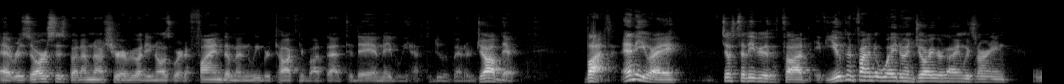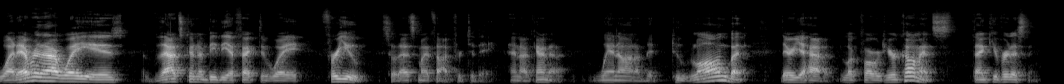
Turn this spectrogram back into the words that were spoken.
uh, resources, but I'm not sure everybody knows where to find them, and we were talking about that today, and maybe we have to do a better job there. But anyway, just to leave you with a thought, if you can find a way to enjoy your language learning, whatever that way is, that's going to be the effective way for you. So that's my thought for today. And I kind of went on a bit too long, but there you have it. Look forward to your comments. Thank you for listening.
